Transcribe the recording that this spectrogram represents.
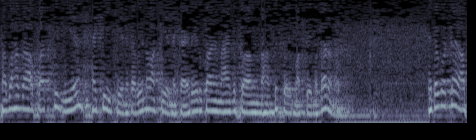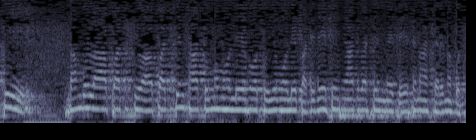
සභාගාපත්‍ය විය හැකි කියන එක වෙනවා කියන එකයි. රේරුකාණ නායක ස්වාමීන් වහන්සේ toy මතේම කරනවා. එතකොට අපි සම්බුලාපත්‍ය ආපත්‍යෙන් තා තුම මොහලේ හෝ තුය මොහලේ පටිදේශේ ආදි වශයෙන් මේ දේශනා කරනකොට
